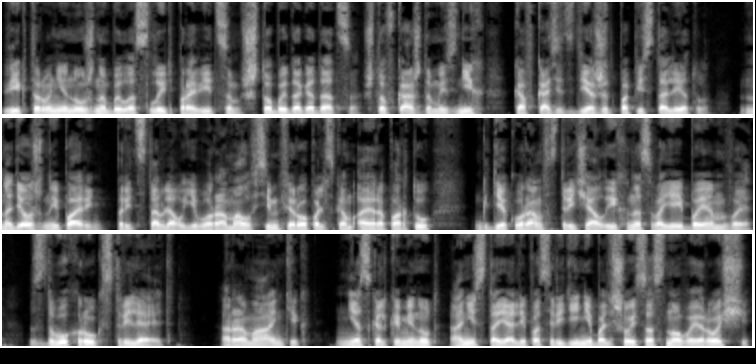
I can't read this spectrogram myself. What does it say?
Виктору не нужно было слыть провидцем, чтобы догадаться, что в каждом из них кавказец держит по пистолету. Надежный парень, представлял его Рамал в Симферопольском аэропорту, где Курам встречал их на своей БМВ. С двух рук стреляет. Романтик. Несколько минут они стояли посреди небольшой сосновой рощи,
